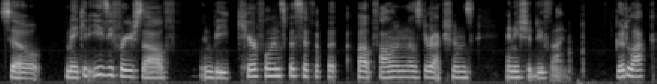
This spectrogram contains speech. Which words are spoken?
So make it easy for yourself and be careful and specific about following those directions and you should do fine. Good luck.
